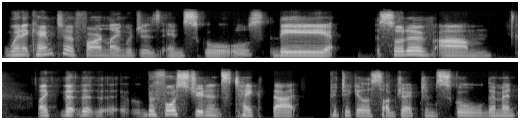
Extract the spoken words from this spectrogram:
when it came to foreign languages in schools, the sort of um, like the, the before students take that particular subject in school, they meant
